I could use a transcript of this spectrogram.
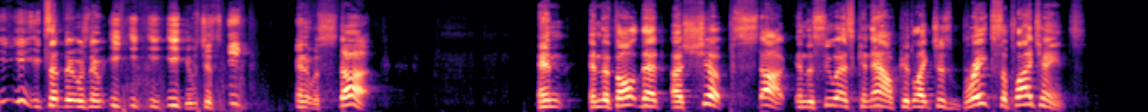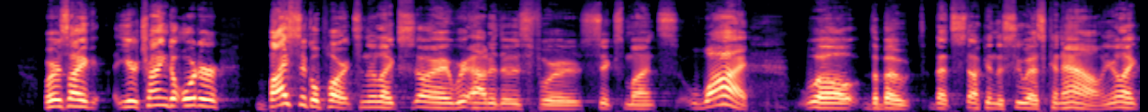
eek, except there was no eek, eek, eek, eek. It was just eek, and it was stuck. And and the thought that a ship stuck in the Suez Canal could like just break supply chains. Whereas like you're trying to order bicycle parts and they're like, sorry, we're out of those for six months. Why? Well, the boat that's stuck in the Suez Canal. And you're like,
